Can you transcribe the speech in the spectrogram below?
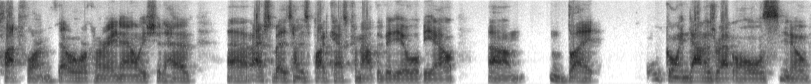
platform that we're working on right now. We should have uh, actually by the time this podcast come out, the video will be out. Um, but going down those rabbit holes, you know,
